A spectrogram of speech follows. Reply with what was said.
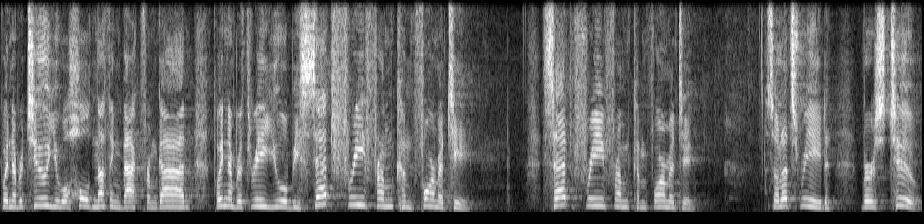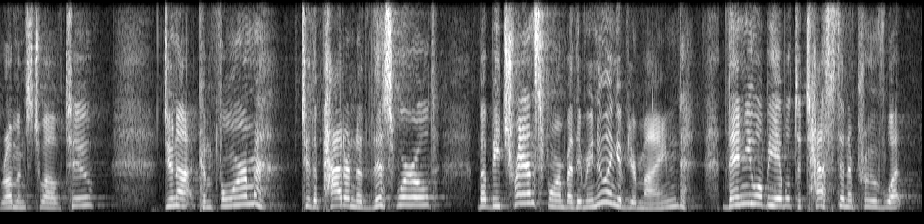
Point number two, you will hold nothing back from God. Point number three, you will be set free from conformity. Set free from conformity. So let's read verse 2, Romans 12, 2. Do not conform to the pattern of this world, but be transformed by the renewing of your mind. Then you will be able to test and approve what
